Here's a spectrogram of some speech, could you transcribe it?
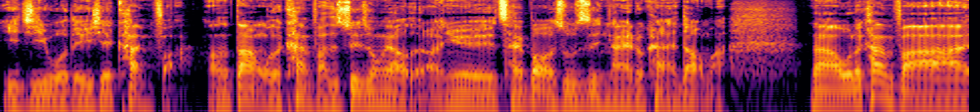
以及我的一些看法。啊，当然我的看法是最重要的啦，因为财报的数字你哪里都看得到嘛。那我的看法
